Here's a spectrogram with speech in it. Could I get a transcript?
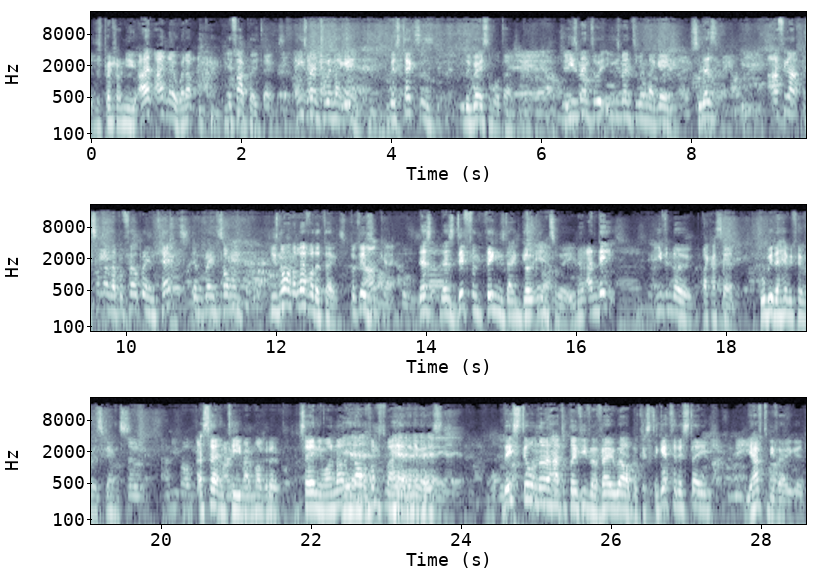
there's pressure on you. I, I know when I if I play Tekkz, he's meant to win that game because Tekkz is the greatest of all time. He's meant to he's meant to win that game. So there's, I think I, sometimes I prefer playing Tekkz than playing someone who's not on the level of the Tekkz because Okay. there's there's different things that go into it, you know. And they, even though like I said, we'll be the heavy favorites against a certain team. I'm not gonna say anyone. Not, not what comes to my head, Yeah, anyways yeah, yeah. they still know how to play FIFA very well because to get to this stage, you have to be very good.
